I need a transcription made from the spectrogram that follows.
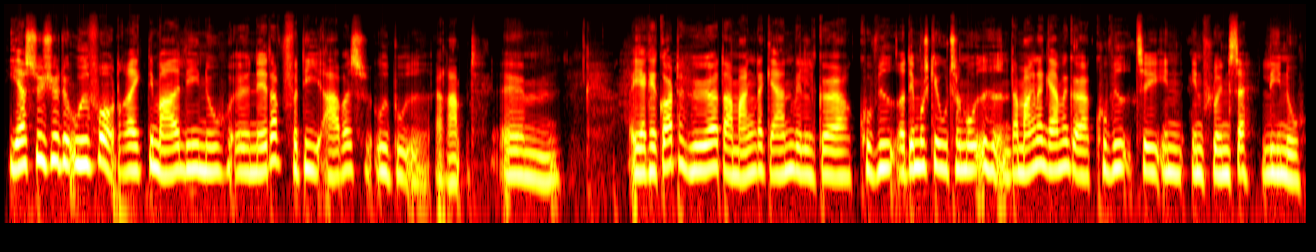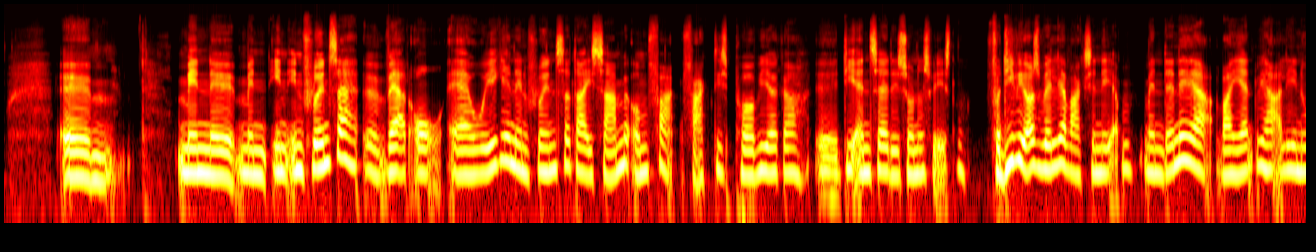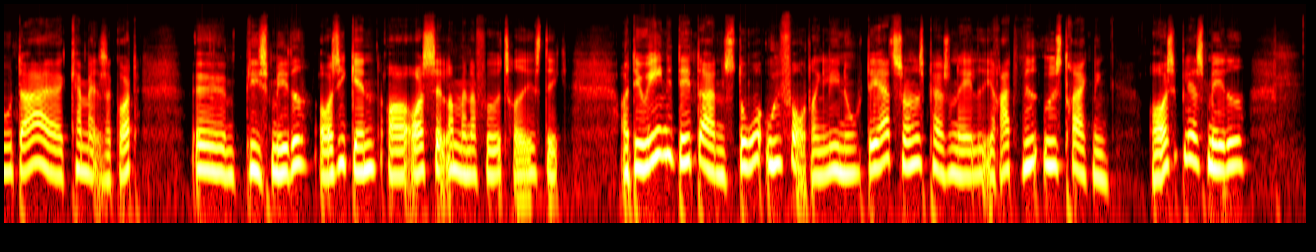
Jeg synes jo, det udfordrer rigtig meget lige nu, øh, netop fordi arbejdsudbuddet er ramt. Øhm, og jeg kan godt høre, at der er mange, der gerne vil gøre covid, og det er måske utålmodigheden, der er mange, der gerne vil gøre covid til en influenza lige nu. Øhm, men, øh, men en influenza øh, hvert år er jo ikke en influenza, der i samme omfang faktisk påvirker øh, de ansatte i sundhedsvæsenet. Fordi vi også vælger at vaccinere dem. Men denne her variant, vi har lige nu, der øh, kan man altså godt øh, blive smittet, også igen, og også selvom man har fået tredje stik. Og det er jo egentlig det, der er den store udfordring lige nu. Det er, at sundhedspersonalet i ret vid udstrækning også bliver smittet,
